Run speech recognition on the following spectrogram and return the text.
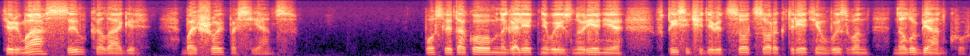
тюрьма, ссылка, лагерь, большой пасьянс. После такого многолетнего изнурения в 1943 вызван на Лубянку,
